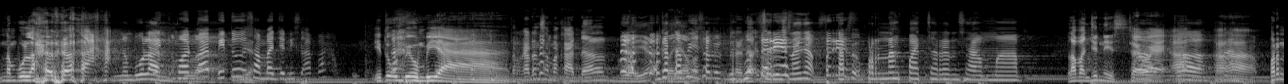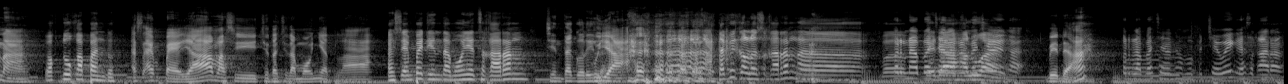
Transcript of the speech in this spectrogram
6 bulan. 6 bulan. Mohon maaf itu Iya. sama jenis apa? itu umbi-umbian. Terkadang sama kadal, buaya, Enggak tapi sampai serius Serius, nanya. serius. Tapi pernah pacaran sama Lawan jenis. Cewek. Eh, ah, eh, ah, ah. pernah. waktu kapan tuh? SMP ya, masih cinta-cinta monyet lah. SMP cinta monyet sekarang. Cinta gorila. Kuya. tapi kalau sekarang eh, Pernah beda pacaran sama haluan. cewek nggak? Beda. Pernah pacaran sama cewek nggak sekarang?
